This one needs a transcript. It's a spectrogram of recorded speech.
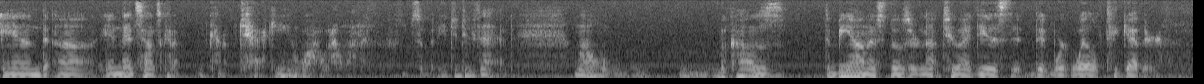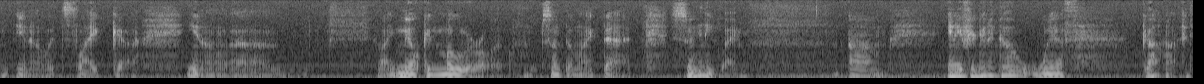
and uh, and that sounds kind of kind of tacky. Why would I want somebody to do that? Well, because to be honest, those are not two ideas that, that work well together. You know, it's like uh, you know. Uh, like milk and motor oil, something like that. So anyway, um, and if you're going to go with God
